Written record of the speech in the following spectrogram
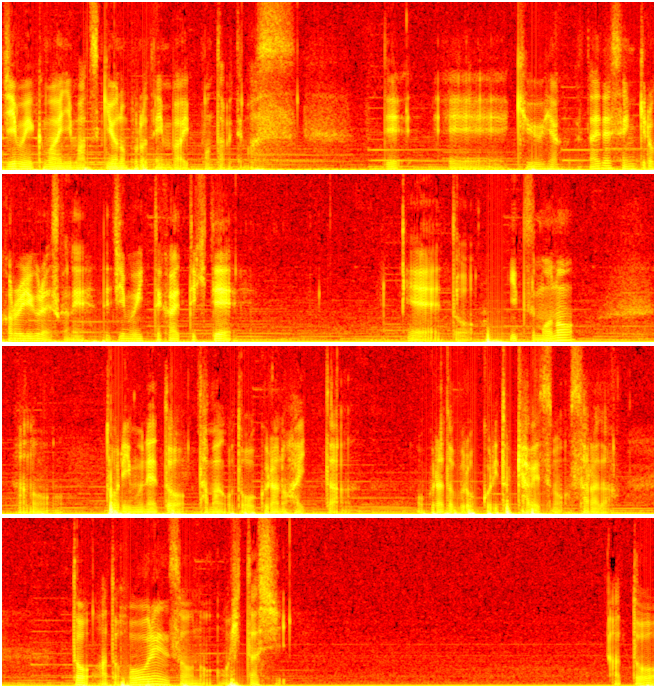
ジム行く前に松木用のプロテインバー1本食べてます。で、えー、900、大体1000キロカロリーぐらいですかね。で、ジム行って帰ってきて、えっ、ー、と、いつもの、あの、鶏胸と卵とオクラの入った、オクラとブロッコリーとキャベツのサラダと、あとほうれん草のおひたしあと、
